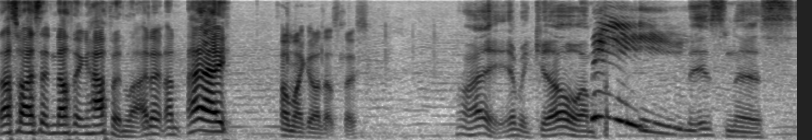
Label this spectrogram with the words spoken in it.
That's why I said nothing happened. Like I don't. Un- hey. Oh my god, that's close. Alright, here we go. I'm Whee! business.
